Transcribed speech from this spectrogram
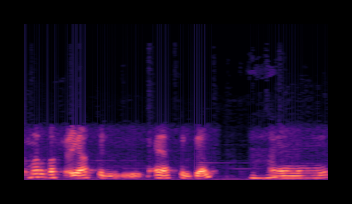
المرضى في عيادة عيادة القلب. آه،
